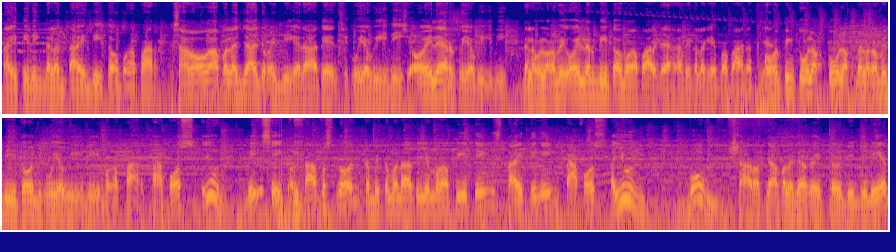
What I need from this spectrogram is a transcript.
tightening na lang tayo dito mga par. Kasama ko nga pala dyan yung kaibigan natin, si Kuya Winnie. Si Oiler, Kuya Winnie. Dalawa lang kaming Oiler dito mga par, kaya kami talaga yung babanat niya. Konting tulak-tulak na lang kami dito ni Kuya Winnie mga par. Tapos, ayun, basic. Pagtapos noon, kabit naman natin yung mga fittings, tightening, tapos, ayun, boom! Shoutout nga pala dyan kay third engineer,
